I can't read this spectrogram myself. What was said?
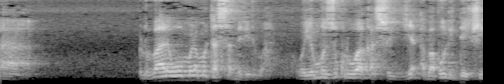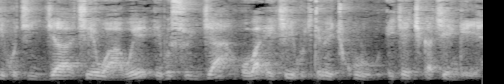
Ah, lubaale w'omulamu tasamirirwa oyo muzzukulu wa kasujja ababulidde ekiri ku kijja kyewaabwe ebusujja oba ekiri ku kitebe ekikulu ekyekika kyengeye.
